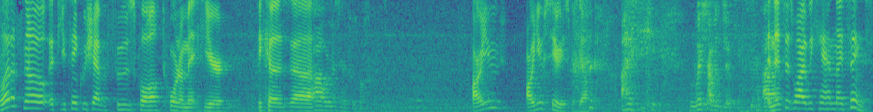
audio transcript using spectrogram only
let us know if you think we should have a foosball tournament here. Because, uh, Oh, we're missing a foosball. are you, are you serious, Miguel? I wish I was joking. and Uh, this is why we can't have nice things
